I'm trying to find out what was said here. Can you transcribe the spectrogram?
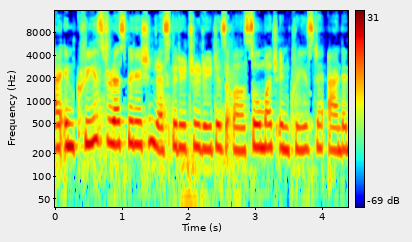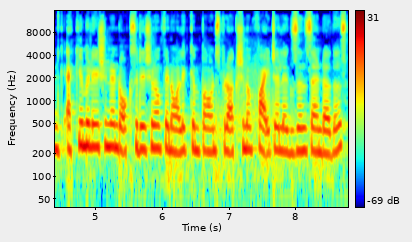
And increased respiration, respiratory rate is uh, so much increased and an accumulation and oxidation of phenolic compounds, production of phytoalexins and others.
